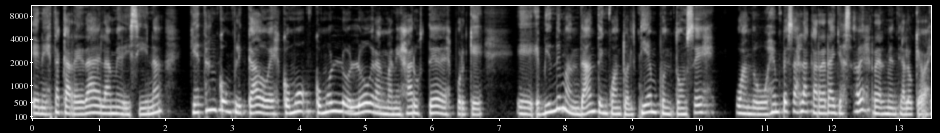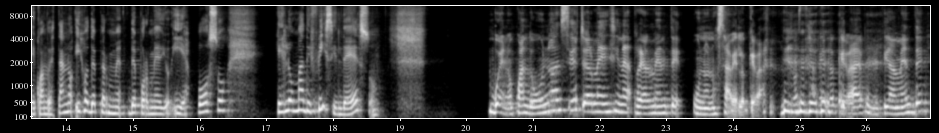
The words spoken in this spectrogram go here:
en esta carrera de la medicina. ¿Qué tan complicado es? ¿Cómo, cómo lo logran manejar ustedes? Porque eh, es bien demandante en cuanto al tiempo. Entonces, cuando vos empezás la carrera ya sabes realmente a lo que vas. Y cuando están los hijos de, de por medio y esposo, ¿qué es lo más difícil de eso? Bueno, cuando uno decide estudiar medicina, realmente uno no sabe lo que va. No sabe lo que va definitivamente,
